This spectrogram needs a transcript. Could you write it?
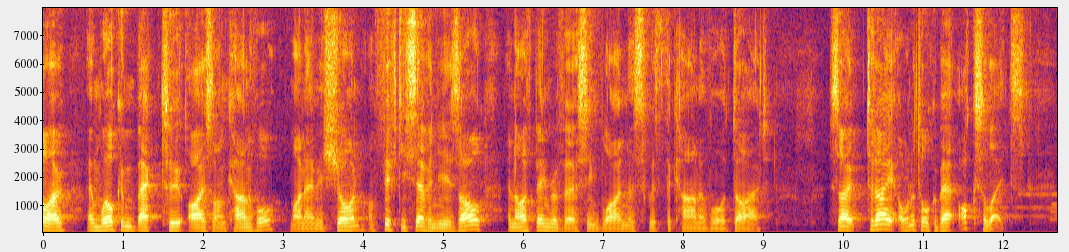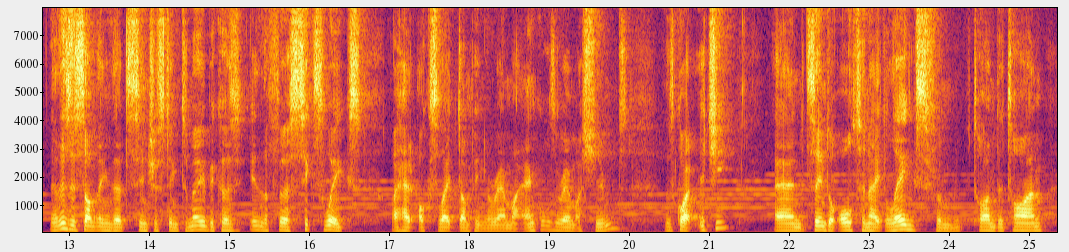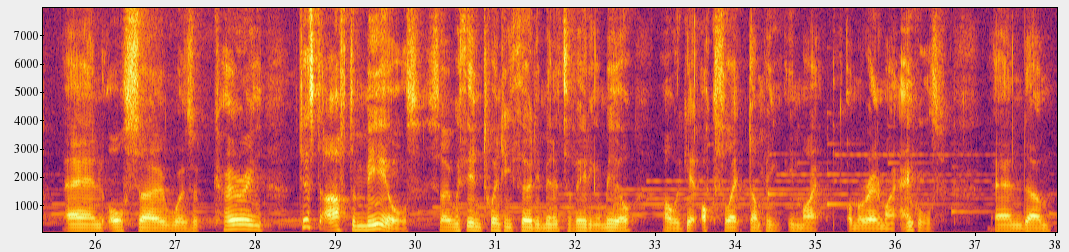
Hello and welcome back to Eyes on Carnivore. My name is Sean, I'm 57 years old and I've been reversing blindness with the carnivore diet. So today I want to talk about oxalates. Now this is something that's interesting to me because in the first six weeks I had oxalate dumping around my ankles, around my shins. It was quite itchy and it seemed to alternate legs from time to time and also was occurring just after meals. So within 20, 30 minutes of eating a meal, I would get oxalate dumping in my, around my ankles. And um,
